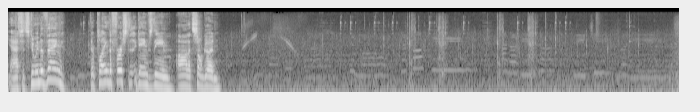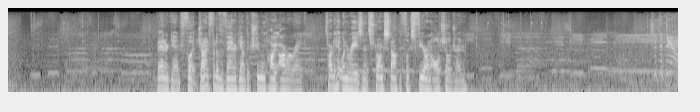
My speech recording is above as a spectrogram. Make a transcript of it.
Yes, it's doing the thing! They're playing the first game's theme. Oh, that's so good. Vanargand, foot. Giant foot of the Vanargand with extremely high armor rank. It's hard to hit when raised, and its strong stomp inflicts fear on all children. Shoot it down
